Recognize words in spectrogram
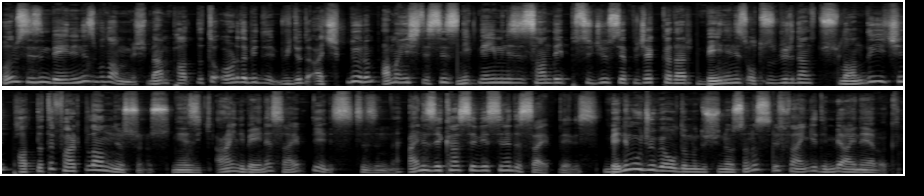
Oğlum sizin beyniniz bulanmış. Ben patlatı orada bir de videoda açıklıyorum. Ama işte siz nickname'inizi Sunday Pussy Juice yapacak kadar beyniniz 31'den sulandığı için patlatı farklı anlıyorsunuz. Ne yazık ki aynı beyne sahip değiliz sizinle. Aynı zeka seviyesine de sahip değiliz. Benim ucube olduğumu düşünüyorsanız lütfen gidin bir aynaya bakın.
